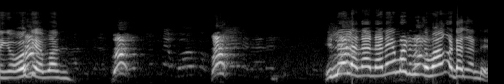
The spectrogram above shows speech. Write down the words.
நீங்க. ஓகே வாங்க இல்ல இல்ல நான் நினைய மாட்டேன். நீங்க வாங்க டக்கண்டு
